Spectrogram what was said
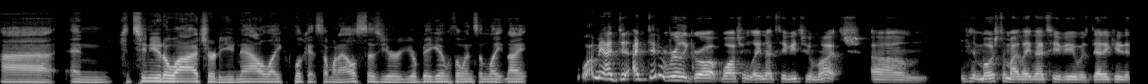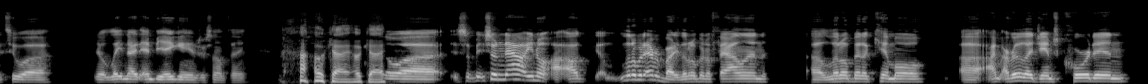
uh, and continue to watch, or do you now like look at someone else as your your big influence in late night? Well, I mean, I, did, I didn't really grow up watching late night TV too much. Um, most of my late night TV was dedicated to uh, you know late night NBA games or something. okay, okay. So, uh, so, so now you know, I'll, a little bit of everybody, a little bit of Fallon, a little bit of Kimmel. Uh, I, I really like James Corden.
